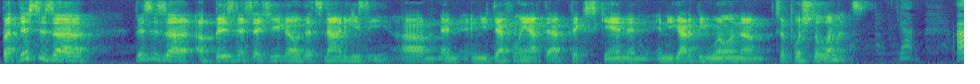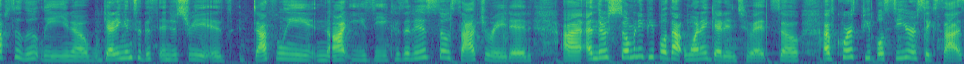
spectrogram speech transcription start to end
But this is a this is a, a business as you know that's not easy um, and and you definitely have to have thick skin and, and you got to be willing to, to push the limits yeah Absolutely. You know, getting into this industry is definitely not easy because it is so saturated uh, and there's so many people that want to get into it. So, of course, people see your success.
